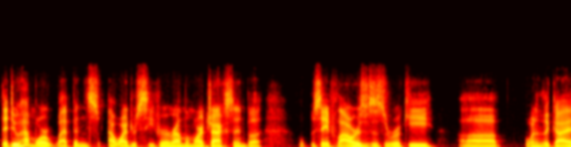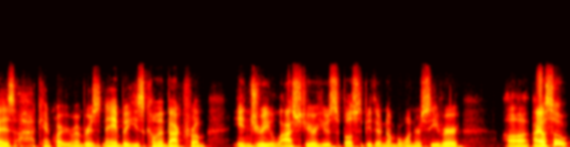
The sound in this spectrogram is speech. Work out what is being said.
they do have more weapons at wide receiver around Lamar Jackson, but Zay Flowers is a rookie. Uh, one of the guys, I can't quite remember his name, but he's coming back from injury last year. He was supposed to be their number one receiver. Uh, I also,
